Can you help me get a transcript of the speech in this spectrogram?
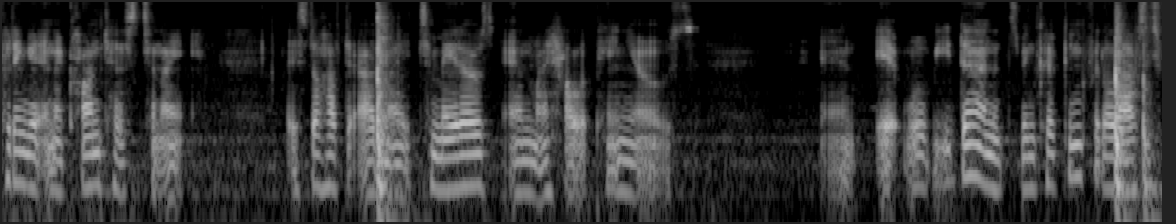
putting it in a contest tonight. I still have to add my tomatoes and my jalapenos. And it will be done. It's been cooking for the last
